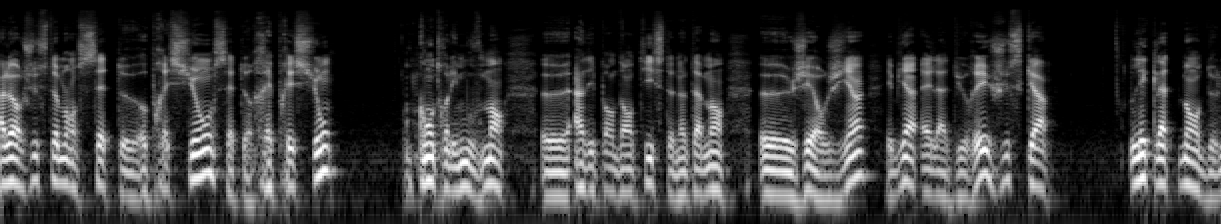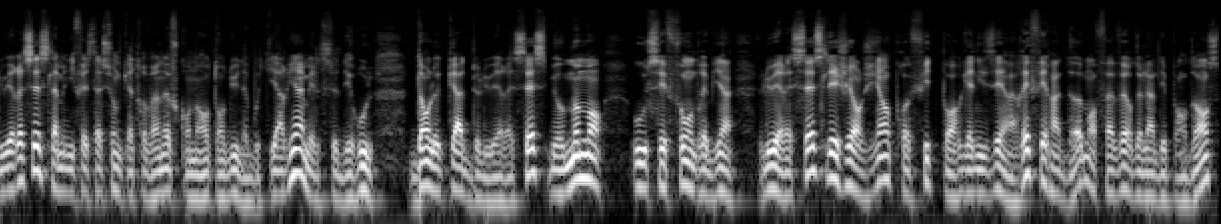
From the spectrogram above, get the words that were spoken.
Alors justement, cette euh, oppression, cette répression, contre les mouvements euh, indépendantistes, notamment euh, géorgiens, eh bien, elle a duré jusqu'à l'éclatement de l'URSS. La manifestation de 89 qu'on a entendue n'aboutit à rien, mais elle se déroule dans le cadre de l'URSS. Mais au moment où s'effondre eh l'URSS, les Géorgiens en profitent pour organiser un référendum en faveur de l'indépendance.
